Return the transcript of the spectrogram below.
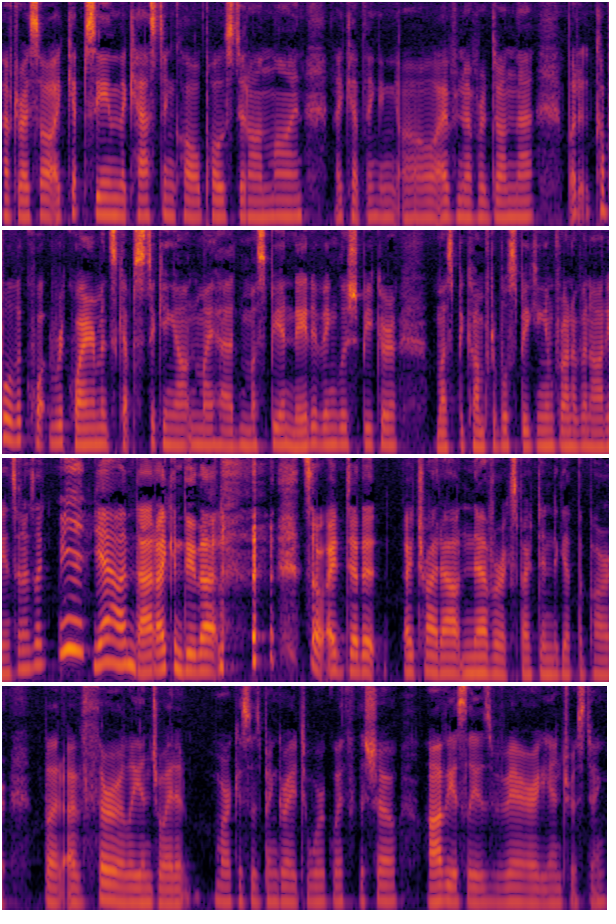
After I saw, I kept seeing the casting call posted online. I kept thinking, oh, I've never done that. But a couple of the qu- requirements kept sticking out in my head. Must be a native English speaker, must be comfortable speaking in front of an audience. And I was like, eh, yeah, I'm that. I can do that. so I did it. I tried out, never expecting to get the part but I've thoroughly enjoyed it. Marcus has been great to work with. The show obviously is very interesting.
